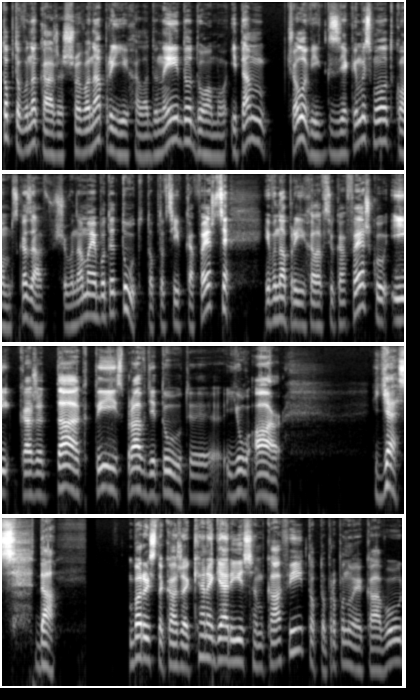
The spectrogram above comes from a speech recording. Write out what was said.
Тобто вона каже, що вона приїхала до неї додому, і там чоловік з якимось молотком сказав, що вона має бути тут, тобто в цій кафешці. І вона приїхала в цю кафешку і каже: Так, ти справді тут. е, You are. Yes, да. Бариста каже: Can I get you some coffee? Тобто пропонує каву,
